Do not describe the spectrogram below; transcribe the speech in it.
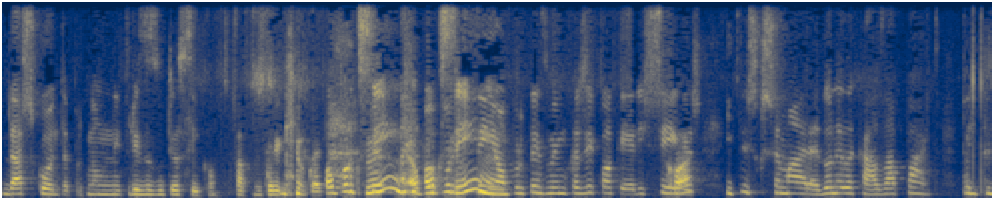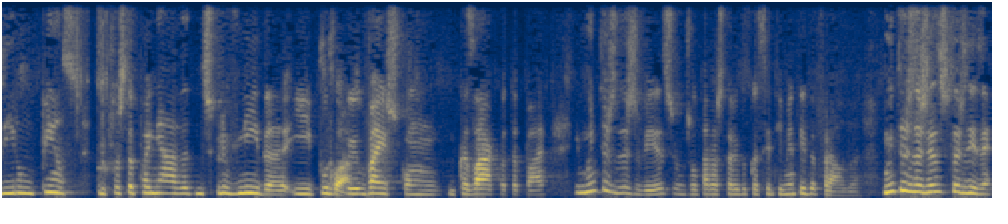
dares conta, porque não monitorizas o teu ciclo, só para meter aqui um coisa. Ou porque sim, ou porque, ou porque sim. sim. Ou porque tens uma hemorragia qualquer e chegas claro. e tens que chamar a dona da casa à parte para lhe pedir um penso, porque foste apanhada desprevenida e porque claro. vens com o casaco a tapar. E muitas das vezes, vamos voltar à história do consentimento e da fralda, muitas das vezes as pessoas dizem,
